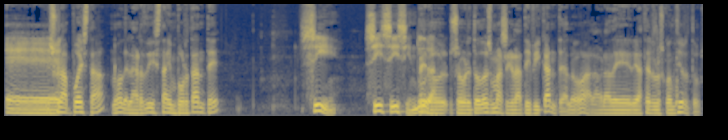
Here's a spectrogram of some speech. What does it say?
Eh, Es una apuesta, ¿no? Del artista importante. Sí, sí, sí, sin duda. Pero sobre todo es más gratificante ¿no? a la hora de, de hacer los conciertos.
